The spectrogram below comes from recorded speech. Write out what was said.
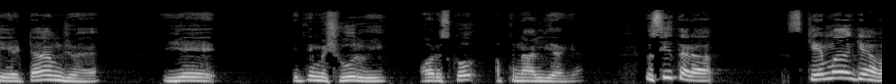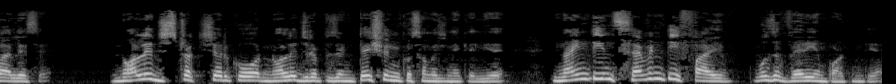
یہ ٹرم جو ہے یہ اتنی مشہور ہوئی اور اس کو اپنا لیا گیا اسی طرح اسکیما کے حوالے سے نالج اسٹرکچر کو اور نالج ریپرزینٹیشن کو سمجھنے کے لیے nineteen seventy five was a very important year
